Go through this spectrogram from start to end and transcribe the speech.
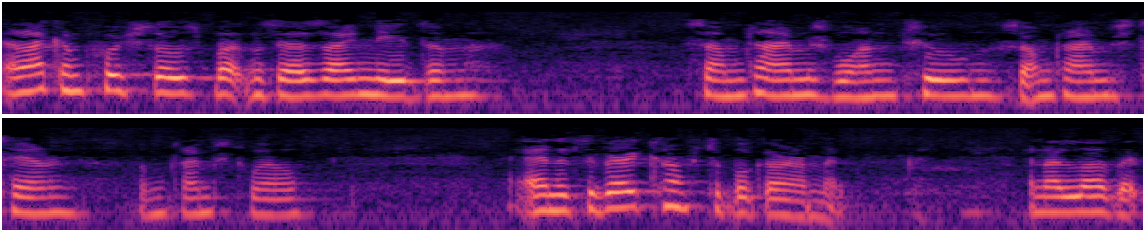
And I can push those buttons as I need them. Sometimes one, two, sometimes ten, sometimes twelve. And it's a very comfortable garment. And I love it.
